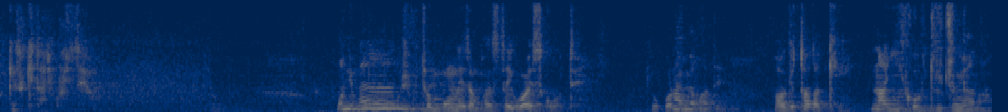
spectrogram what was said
밖에서 기다리고 있어요. 언니 뭐 먹고 싶어? 전복 내장 파스타 이거 맛있을 것 같아. 요거랑 유명하대. 아규 타다키. 나 이거 둘 중에 하나.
